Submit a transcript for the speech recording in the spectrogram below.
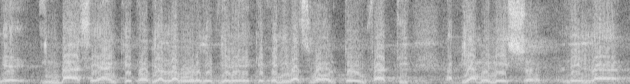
eh, in base anche proprio al lavoro che, viene, che veniva svolto, infatti abbiamo emesso nella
